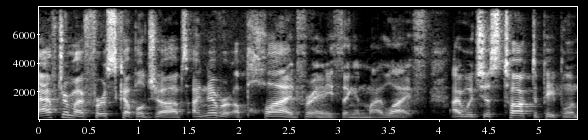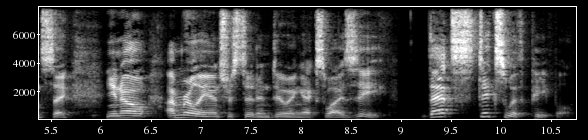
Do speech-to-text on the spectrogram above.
after my first couple jobs, I never applied for anything in my life. I would just talk to people and say, you know, I'm really interested in doing XYZ. That sticks with people.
